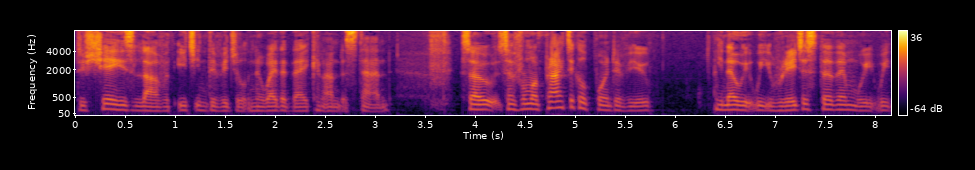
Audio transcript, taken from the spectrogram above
to share His love with each individual in a way that they can understand. So, so from a practical point of view, you know, we, we register them, we, we,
